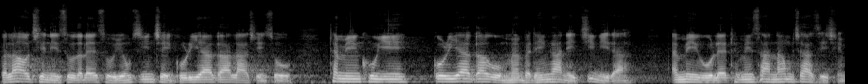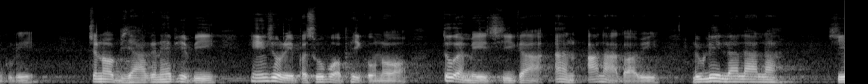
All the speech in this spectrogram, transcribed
ဘလောက်အချိန်နေဆိုသလဲဆိုယုံစင်းချိန်ကိုရီးယားကလာချိန်ဆိုထမင်းခူရင်ကိုရီးယားကကိုမန်ပဒင်းကနေကြည်နေတာအမေကိုလည်းထမင်းစားနောက်မချစေချင်ဘူးလေကျွန်တော်ဗျာကနေဖြစ်ပြီးဟင်းချိုတွေပစိုးပေါ်ဖိတ်ကုန်တော့ သူ့အမေကြီးကအံ့အားနာသွားပြီးလူလေးလာလာလာရေ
